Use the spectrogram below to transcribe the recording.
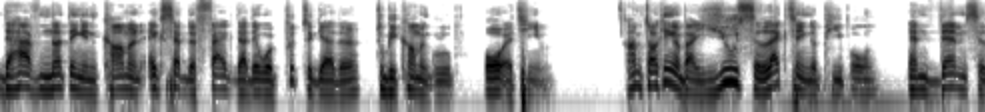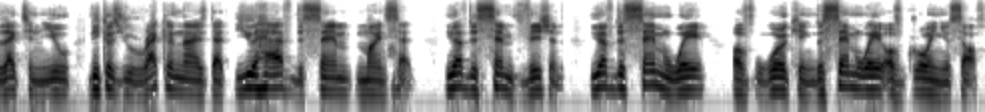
that have nothing in common except the fact that they were put together to become a group or a team. I'm talking about you selecting the people and them selecting you because you recognize that you have the same mindset. You have the same vision. You have the same way of working, the same way of growing yourself.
